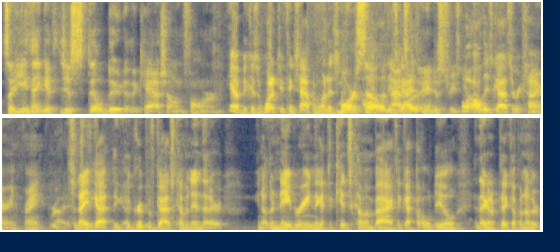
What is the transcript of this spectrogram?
so you think it's just still due to the cash on farm? Yeah, because one or two things happen. One is More so all than that's where the industry's Well, going. all these guys are retiring, right? Right. So now you've got a group of guys coming in that are, you know, they're neighboring. They got the kids coming back. They got the whole deal, and they're going to pick up another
